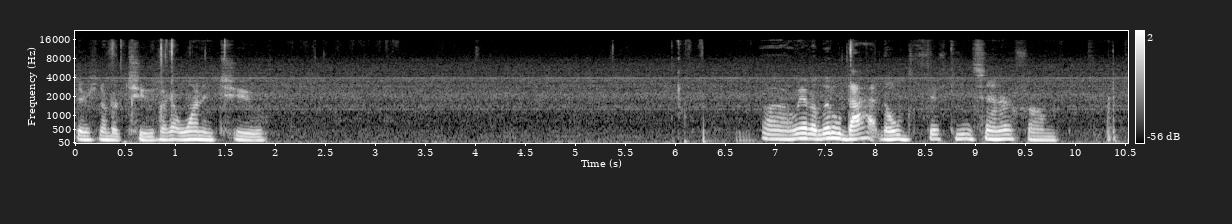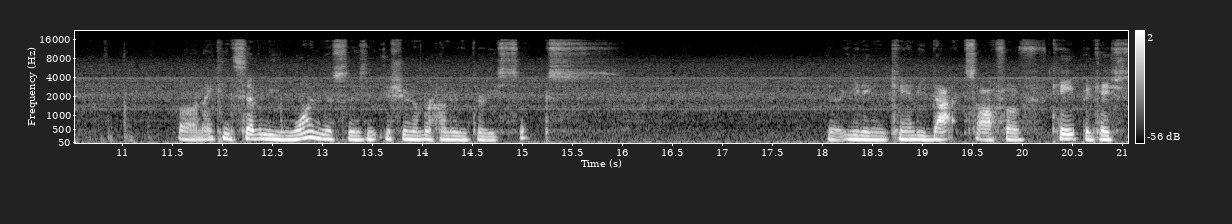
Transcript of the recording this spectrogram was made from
there's number two. So I got one and two. Uh, we have a little dot, an old 15 center from Uh, 1971, this is issue number 136. They're eating candy dots off of tape in case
